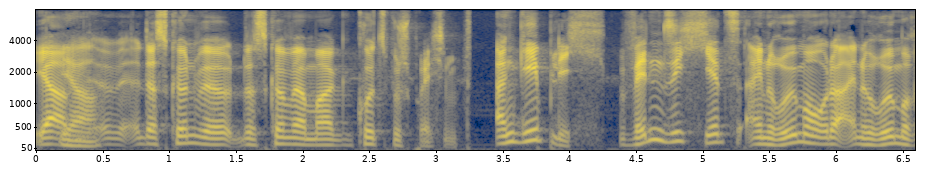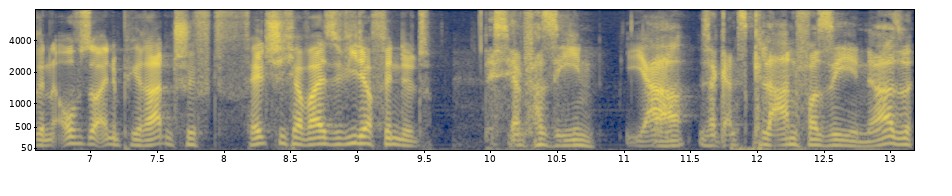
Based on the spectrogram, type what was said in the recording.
Ja, Ja. äh, das können wir, das können wir mal kurz besprechen. Angeblich, wenn sich jetzt ein Römer oder eine Römerin auf so einem Piratenschiff fälschlicherweise wiederfindet, ist ja ein Versehen. Ja. ist ja ganz klar ein Versehen. Ja, also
